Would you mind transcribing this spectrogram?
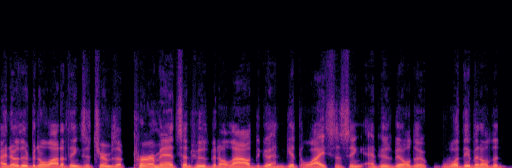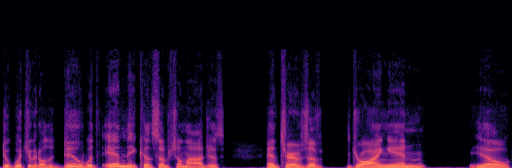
I know there have been a lot of things in terms of permits and who's been allowed to go ahead and get the licensing and who's been able to what they've been able to do, what you've been able to do within the consumption lounges in terms of drawing in, you know,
